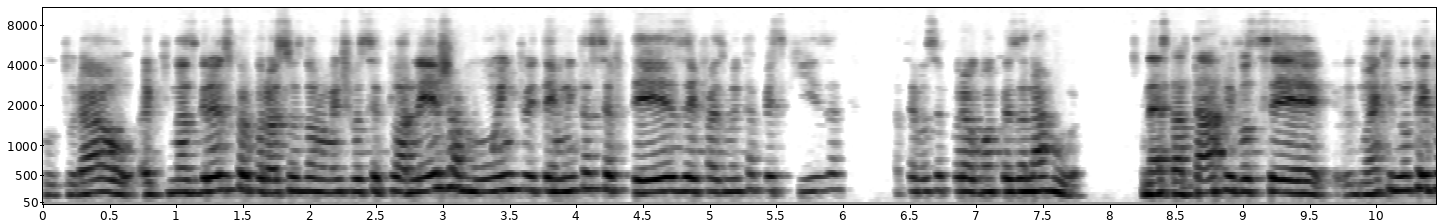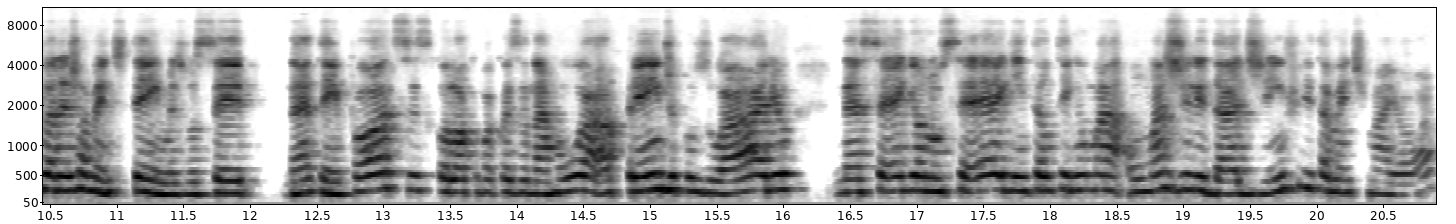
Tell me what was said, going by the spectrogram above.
cultural é que nas grandes corporações normalmente você planeja muito e tem muita certeza e faz muita pesquisa até você pôr alguma coisa na rua. Na startup você não é que não tem planejamento, tem, mas você né, tem hipóteses, coloca uma coisa na rua, aprende com o usuário, né, segue ou não segue, então tem uma, uma agilidade infinitamente maior.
